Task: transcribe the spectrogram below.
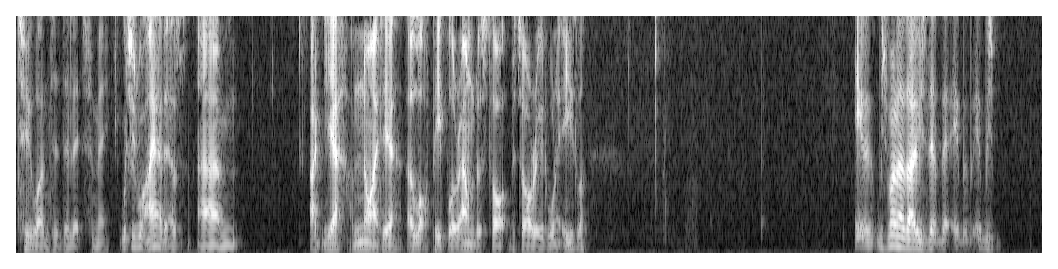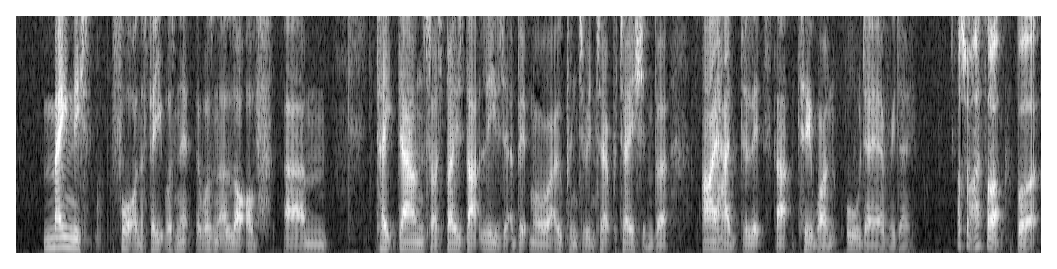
two one to Dolidze for me. which is what I had it as. Um, I, yeah, I've no idea. A lot of people around us thought Vittoria had won it easily. It was one of those that, that it, it was mainly fought on the feet, wasn't it? There wasn't a lot of um, takedowns, so I suppose that leaves it a bit more open to interpretation. But I had Dolidze that two one all day, every day. That's what I thought. But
